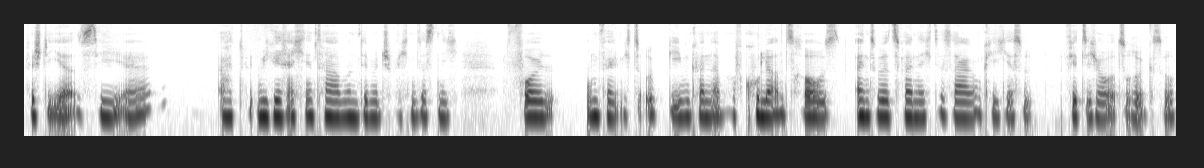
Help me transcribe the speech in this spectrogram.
Verstehe, dass sie äh, halt mit mir gerechnet haben und dementsprechend das nicht voll umfänglich zurückgeben können, aber auf Kulanz raus, eins oder zwei Nächte sagen, okay, hier ist 40 Euro zurück, so.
